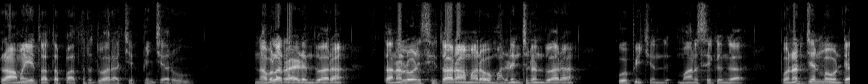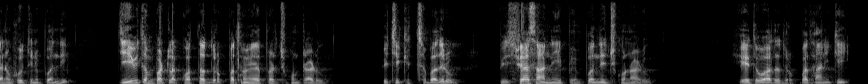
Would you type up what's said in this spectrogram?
రామయ్య తాత పాత్ర ద్వారా చెప్పించారు. నవల రాయడం ద్వారా తనలోని సీతారామారావు మరణించడం ద్వారా గోపీచంద్ మానసికంగా పునర్జన్మ వంటి అనుభూతిని పొంది జీవితం పట్ల కొత్త దృక్పథం ఏర్పరచుకుంటాడు. విచికిత్స బదులు విశ్వాసాన్ని పెంపొందించుకున్నాడు. హేతువాద దృక్పథానికి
